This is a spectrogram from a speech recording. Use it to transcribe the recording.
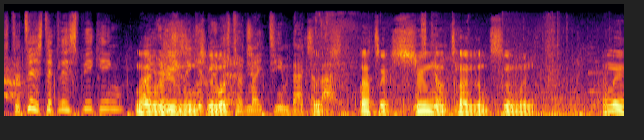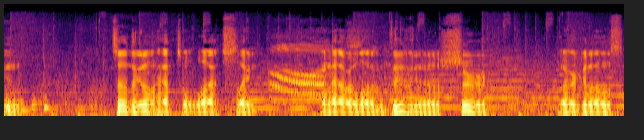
Statistically speaking, No I reason to. most of my team back That's, alive. that's extremely time consuming. I mean, so they don't have to watch like an hour long video, sure. Or I can always,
